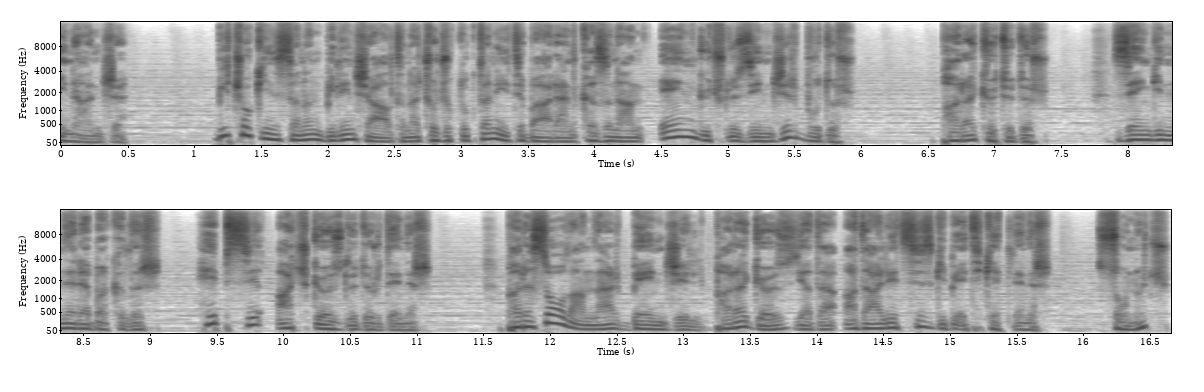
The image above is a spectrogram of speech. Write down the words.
inancı. Birçok insanın bilinçaltına çocukluktan itibaren kazınan en güçlü zincir budur. Para kötüdür. Zenginlere bakılır, hepsi açgözlüdür denir. Parası olanlar bencil, para göz ya da adaletsiz gibi etiketlenir. Sonuç,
